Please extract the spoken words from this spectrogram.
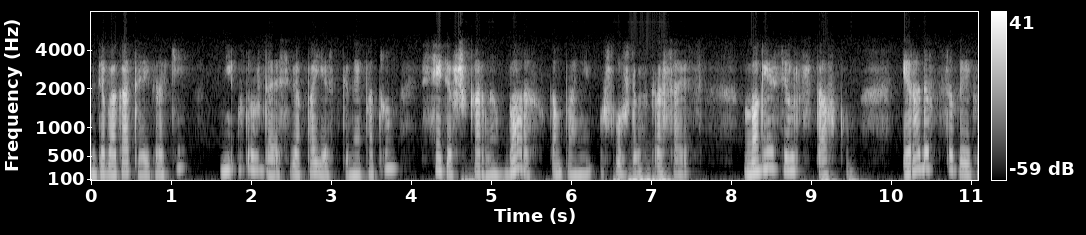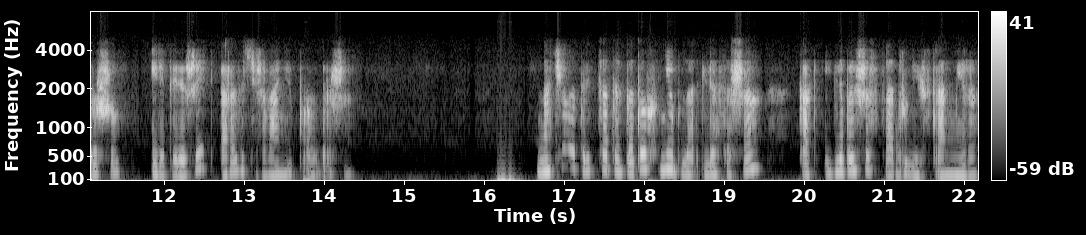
где богатые игроки, не утруждая себя поездкой на ипподром, сидя в шикарных барах в компании услужливых красавиц, могли сделать ставку и радоваться выигрышу или пережить разочарование проигрыша. Начало 30-х годов не было для США, как и для большинства других стран мира,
